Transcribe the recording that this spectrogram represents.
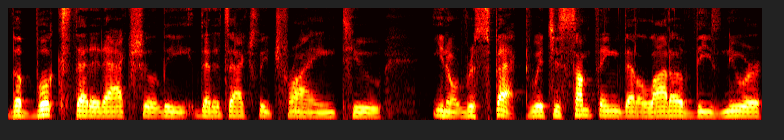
the books that it actually that it's actually trying to you know respect which is something that a lot of these newer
